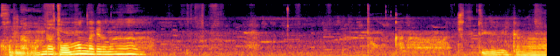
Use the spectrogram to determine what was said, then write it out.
こんなもんだと思うんだけどな。どうかな。ちょっと緩いかな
